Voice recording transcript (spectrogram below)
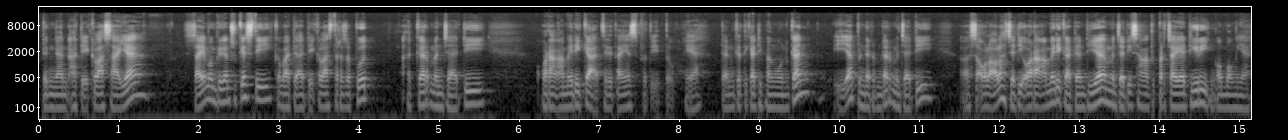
dengan adik kelas saya, saya memberikan sugesti kepada adik kelas tersebut agar menjadi orang Amerika, ceritanya seperti itu ya. Dan ketika dibangunkan, ia benar-benar menjadi Eh, seolah-olah jadi orang Amerika dan dia menjadi sangat percaya diri ngomongnya.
